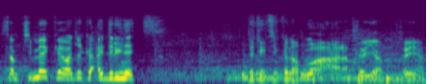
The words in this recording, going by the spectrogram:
C'est un petit mec, on va dire, avec des lunettes. Détective Conan. Voilà, très bien, très bien.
